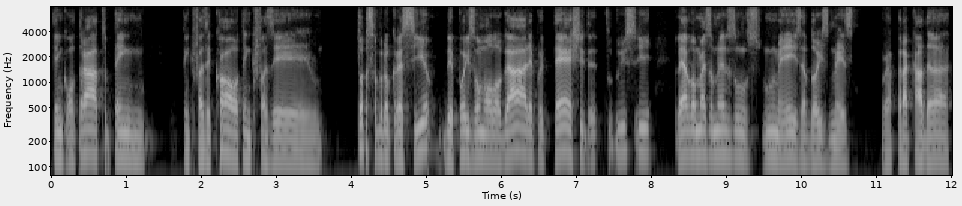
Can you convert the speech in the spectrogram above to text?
tem contrato, tem, tem que fazer call, tem que fazer toda essa burocracia, depois homologar, depois teste, tudo isso e leva mais ou menos uns um mês a dois meses para cada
